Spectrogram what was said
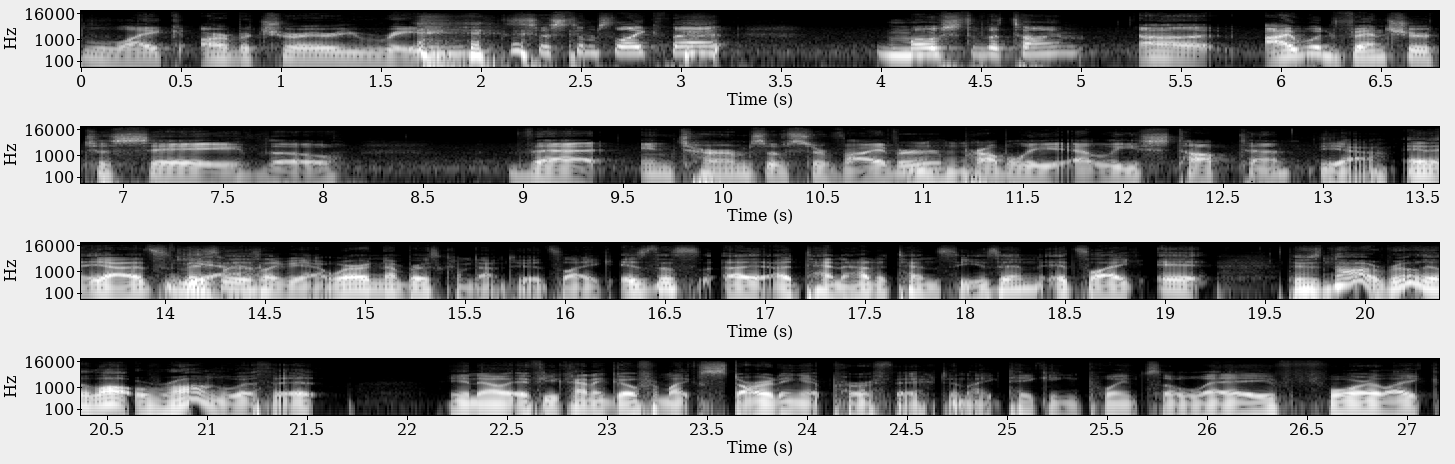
like arbitrary rating systems like that most of the time. Uh, I would venture to say, though, that in terms of Survivor, Mhm. probably at least top 10. yeah. And yeah, it's basically Yeah. it's like yeah, where our numbers come down to. It's like is this a, a 10 out of 10 season? It's like it there's not really a lot wrong with it. You know, if you kind of go from like starting it perfect and like taking points away for like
